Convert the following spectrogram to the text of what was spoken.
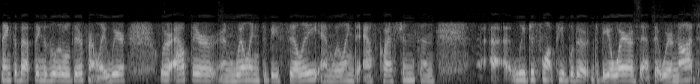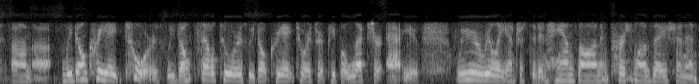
think about things a little differently. We're we're out there and willing to be silly and willing to ask questions and uh, we just want people to, to be aware of that, that we're not, um, uh, we don't create tours. We don't sell tours. We don't create tours where people lecture at you. We are really interested in hands-on and personalization. And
